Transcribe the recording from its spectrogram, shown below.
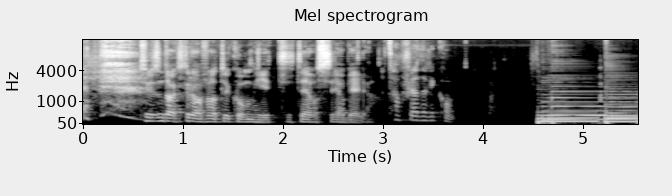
Tusen takk skal du ha for at du kom hit til oss i Abelia. Takk for at jeg fikk komme.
